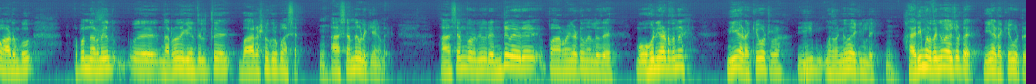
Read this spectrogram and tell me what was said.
പാടുമ്പോൾ അപ്പം നടന നടന ബാലകൃഷ്ണ ബാലകൃഷ്ണക്കുറുപ്പ് ആശാൻ. ആശാൻ എന്ന് വിളിക്കുക ഞങ്ങൾ ആശാൻ പറഞ്ഞു രണ്ടുപേര് പാടണ കേട്ട് നല്ലത്. മോഹിനിയാട്ടത്തിന് നീ ഇടയ്ക്ക് വിട്ടടാ. ഈ മൃദംഗം വായിക്കണില്ലേ ഹരി മൃദംഗം വായിച്ചോട്ടെ? നീ ഇടയ്ക്ക് വിട്ട്.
